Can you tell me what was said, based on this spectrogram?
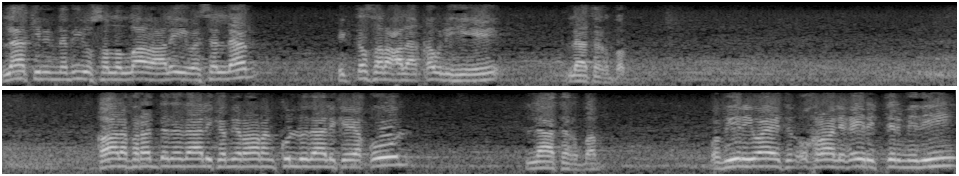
لكن النبي صلى الله عليه وسلم اقتصر على قوله لا تغضب. قال فردد ذلك مرارا كل ذلك يقول لا تغضب. وفي رواية أخرى لغير الترمذي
